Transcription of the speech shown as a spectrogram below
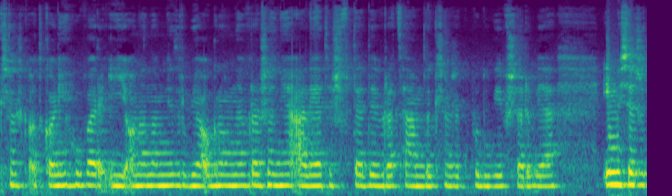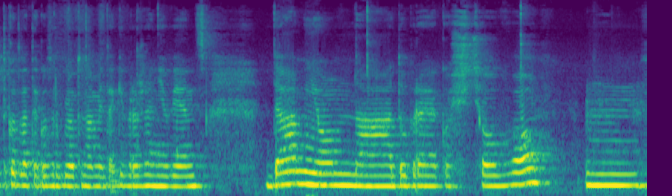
książka od Colleen Hoover i ona na mnie zrobiła ogromne wrażenie, ale ja też wtedy wracałam do książek po długiej przerwie i myślę, że tylko dlatego zrobiło to na mnie takie wrażenie, więc dam ją na dobre jakościowo. Mm,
